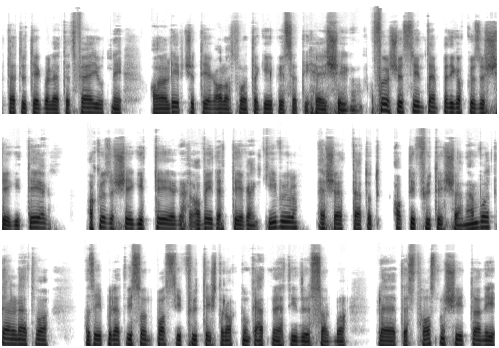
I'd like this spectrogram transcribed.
tetőtérbe lehetett feljutni, a lépcsőtér alatt volt a gépészeti helységünk. A felső szinten pedig a közösségi tér. A közösségi tér a védett téren kívül esett, tehát ott aktív fűtéssel nem volt ellátva, az épület viszont passzív fűtést raktunk átmeneti időszakba, lehet ezt hasznosítani.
